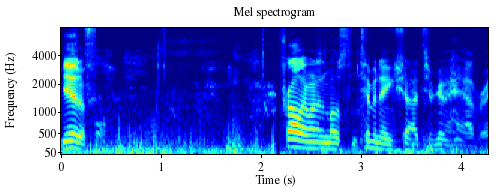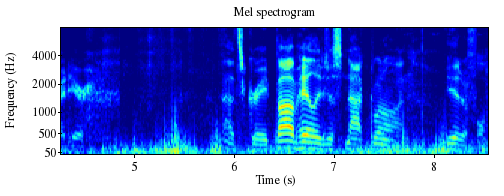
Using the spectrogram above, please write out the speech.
Beautiful. Probably one of the most intimidating shots you're going to have right here. That's great. Bob Haley just knocked one on. Beautiful.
